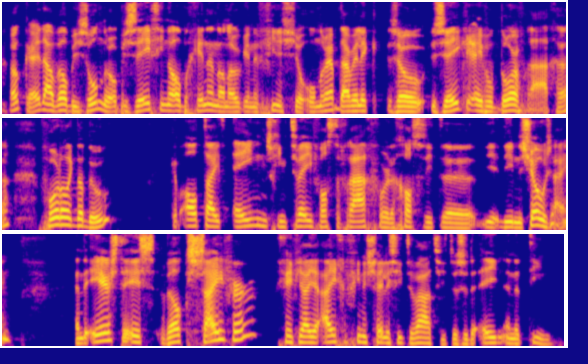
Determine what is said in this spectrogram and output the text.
oké. Okay, nou wel bijzonder. Op je zeventiende al beginnen en dan ook in een financieel onderwerp. Daar wil ik zo zeker even op doorvragen. Voordat ik dat doe, ik heb altijd één, misschien twee vaste vragen voor de gasten die, te, die, die in de show zijn. En de eerste is, welk cijfer geef jij je eigen financiële situatie tussen de 1 en de 10?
